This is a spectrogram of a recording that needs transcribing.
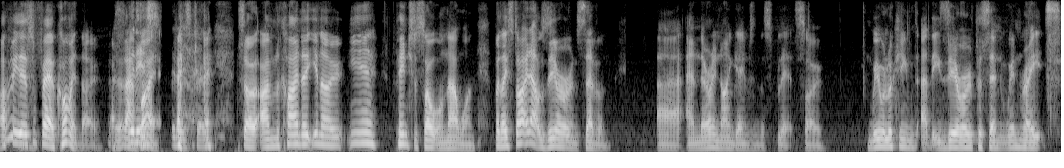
I mean, it's a fair comment though. I stand it by is. It. it is true. So I'm kind of, you know, yeah, pinch of salt on that one. But they started out zero and seven, uh, and they're only nine games in the split. So we were looking at the zero percent win rate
